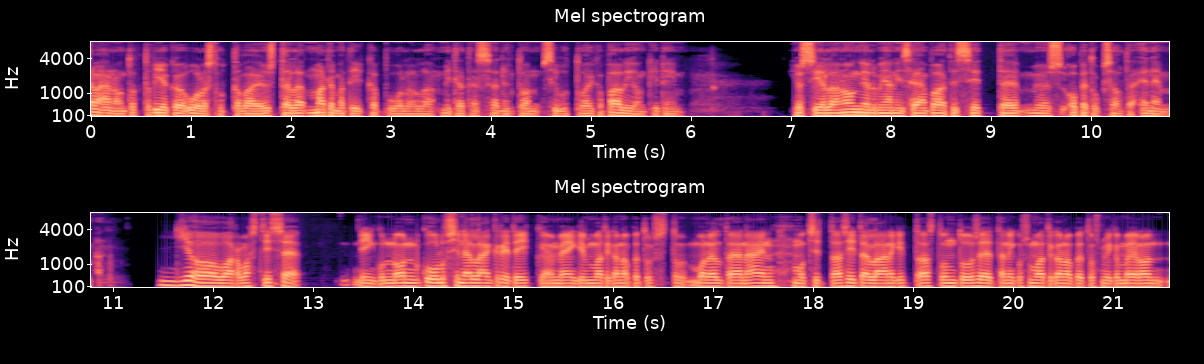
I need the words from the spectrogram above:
Tämähän on totta vieköön huolestuttavaa, ja just tällä matematiikkapuolella, mitä tässä nyt on sivuttu aika paljonkin, niin jos siellä on ongelmia, niin sehän vaatisi sitten myös opetukselta enemmän. Joo, varmasti se niin kuin on kuullut sinällään kritiikkoja meidänkin matikan opetuksesta monelta ja näin, mutta sitten taas itsellä ainakin taas tuntuu se, että niin kuin se matikan opetus, mikä meillä on,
